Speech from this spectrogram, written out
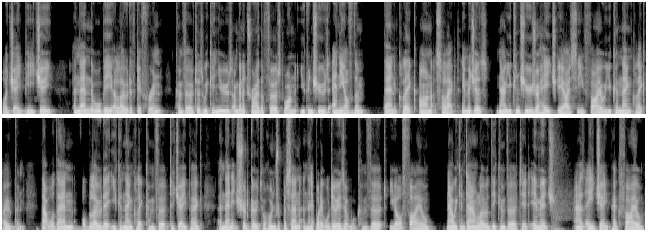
or JPG, and then there will be a load of different converters we can use. I'm going to try the first one. You can choose any of them. Then click on select images. Now you can choose your HEIC file. You can then click open. That will then upload it. You can then click convert to JPEG and then it should go to 100% and then what it will do is it will convert your file. Now we can download the converted image as a JPEG file.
